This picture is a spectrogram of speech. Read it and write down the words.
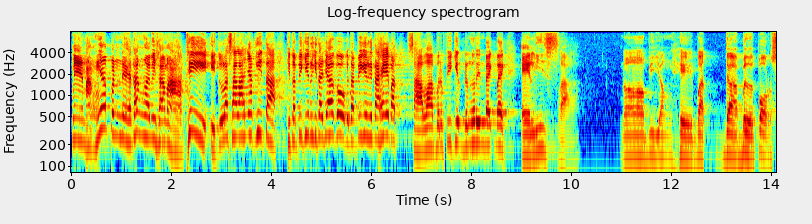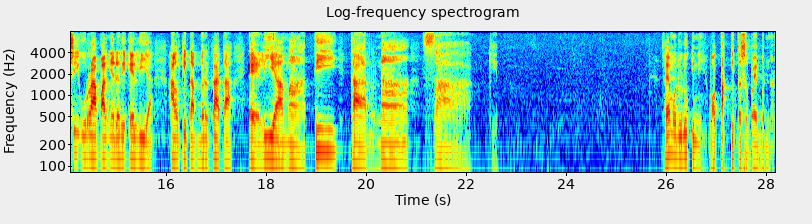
Memangnya pendeta nggak bisa mati? Itulah salahnya kita. Kita pikir kita jago, kita pikir kita hebat. Salah berpikir, dengerin baik-baik. Elisa, nabi yang hebat, double porsi urapannya dari Elia. Alkitab berkata, Elia mati karena sakit. Saya mau dudukin nih otak kita supaya benar.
